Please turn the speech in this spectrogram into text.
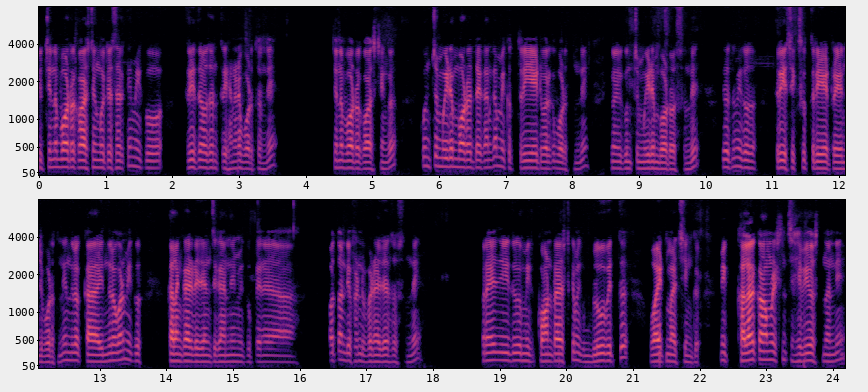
ఈ చిన్న బార్డర్ కాస్టింగ్ వచ్చేసరికి మీకు త్రీ థౌజండ్ త్రీ హండ్రెడ్ పడుతుంది. చిన్న బార్డర్ కాస్టింగ్ కొంచెం మీడియం బార్డర్ అయితే కనుక మీకు త్రీ ఎయిట్ వరకు పడుతుంది. కొంచెం మీడియం బార్డర్ వస్తుంది. ఇది మీకు three six three eight range పడుతుంది. ఇందులో ఇందులో కూడా మీకు కలంకారీ డిజైన్స్ కానీ మీకు పె- మొత్తం డిఫరెంట్ డిఫరెంట్ డిజైన్స్ వస్తుంది. ప్రైస్ ఇది మీకు కాంట్రాస్ట్గా మీకు బ్లూ విత్ వైట్ మ్యాచింగ్ మీకు కలర్ కాంబినేషన్స్ హెవీ వస్తుందండి.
